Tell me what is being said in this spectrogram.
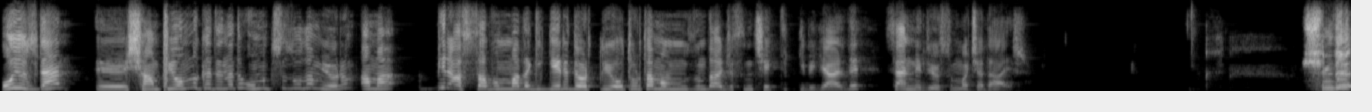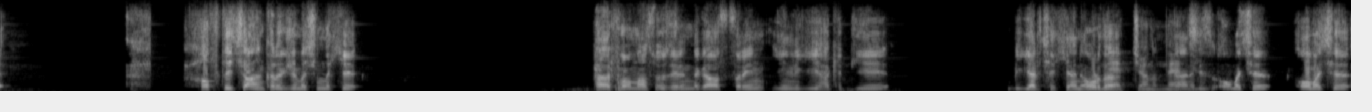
O yüzden e, şampiyonluk adına da umutsuz olamıyorum ama biraz savunmadaki geri dörtlüyü oturtamamamızın da acısını çektik gibi geldi. Sen ne diyorsun maça dair? Şimdi hafta içi Ankara gücü maçındaki performans üzerinde Galatasaray'ın yenilgiyi hak ettiği bir gerçek yani. Orada Net canım net. yani biz o maçı o maçı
